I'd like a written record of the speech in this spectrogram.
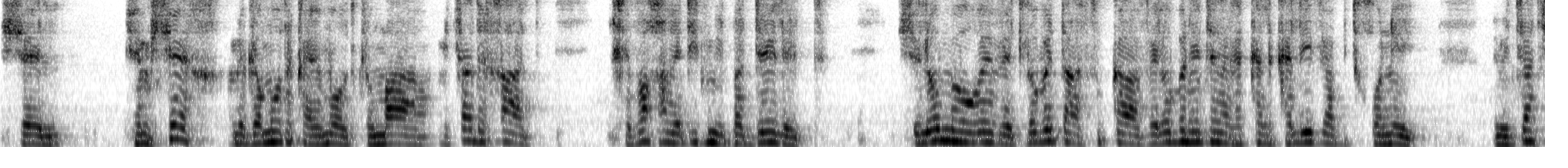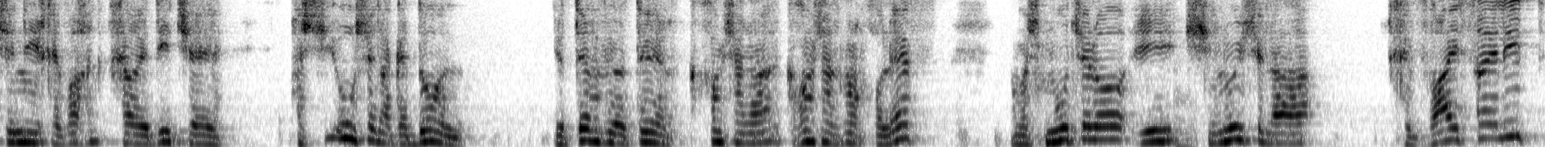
של המשך המגמות הקיימות, כלומר, מצד אחד, חברה חרדית מתבדלת, שלא מעורבת לא בתעסוקה ולא בנטל הכלכלי והביטחוני, ומצד שני, חברה חרדית שהשיעור שלה גדול יותר ויותר ככל, שהזמן חולף, המשמעות שלו היא שינוי של החברה הישראלית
